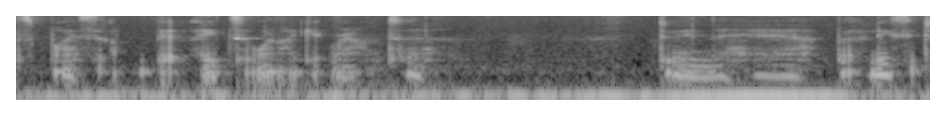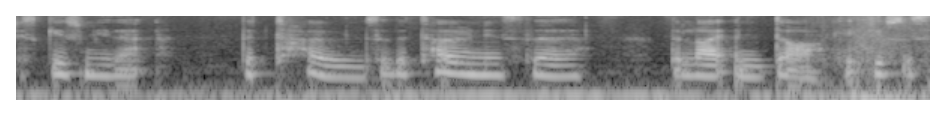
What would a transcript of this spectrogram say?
spice it up a bit later when I get round to doing the hair. But at least it just gives me that the tone. So the tone is the the light and dark. It gives us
